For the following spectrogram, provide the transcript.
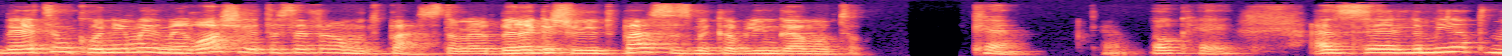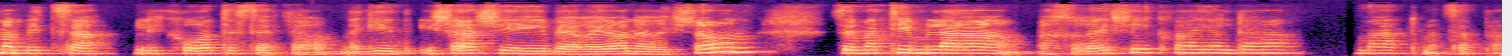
בעצם קונים מראש את הספר המודפס, זאת אומרת ברגע שהוא יודפס אז מקבלים גם אותו. כן, כן, אוקיי. אז uh, למי את ממליצה לקרוא את הספר? נגיד, אישה שהיא בהיריון הראשון, זה מתאים לה אחרי שהיא כבר ילדה? מה את מצפה?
